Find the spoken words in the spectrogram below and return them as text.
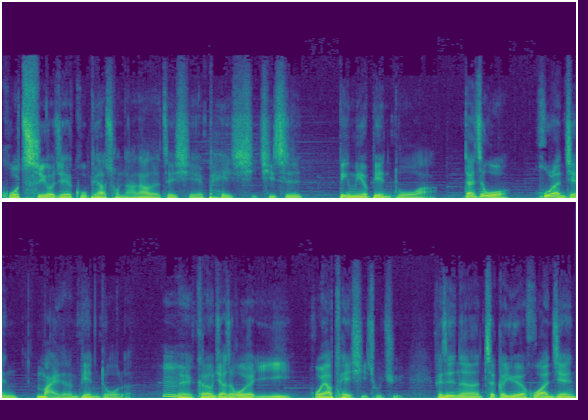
我持有这些股票所拿到的这些配息，其实并没有变多啊，但是我忽然间买的人变多了，嗯，对，可能假设我有一亿，我要配息出去，可是呢，这个月忽然间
